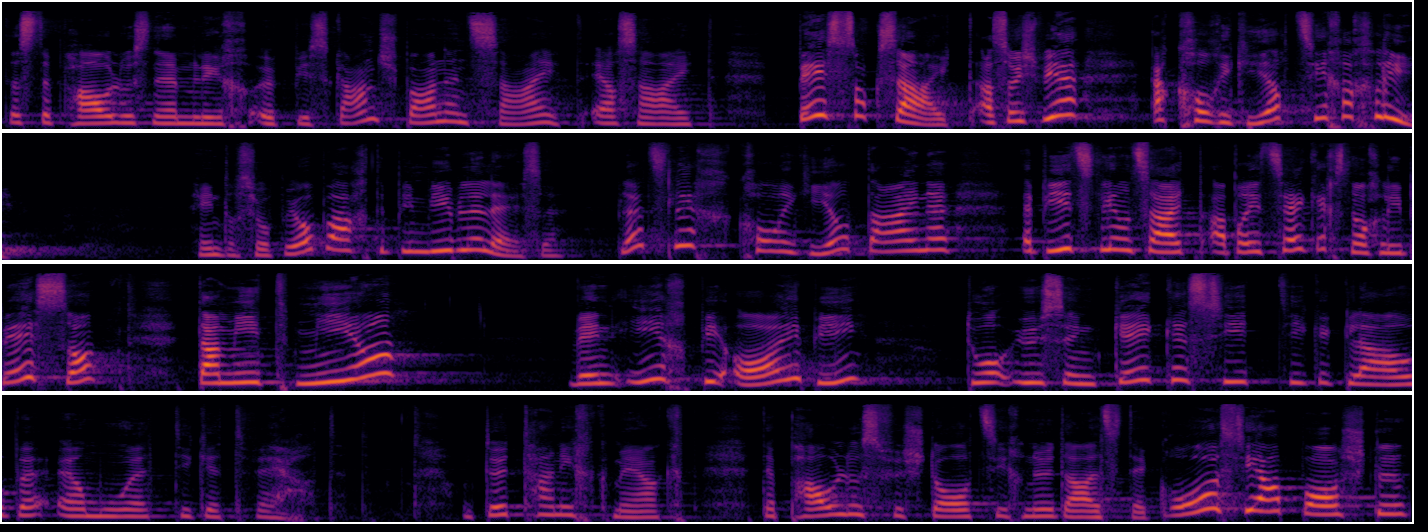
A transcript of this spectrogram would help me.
dass der Paulus nämlich etwas ganz Spannendes sagt. Er sagt, besser gesagt, also ist wie, er korrigiert sich ein bisschen. Habt ihr schon beobachtet beim Bibellesen? Plötzlich korrigiert einer ein bisschen und sagt, aber jetzt sage ich es noch ein bisschen besser, damit wir, wenn ich bei euch bin, durch unseren gegenseitigen Glauben ermutigt werden. Und dort habe ich gemerkt, der Paulus versteht sich nicht als der große Apostel,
